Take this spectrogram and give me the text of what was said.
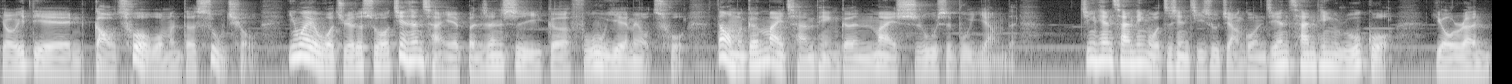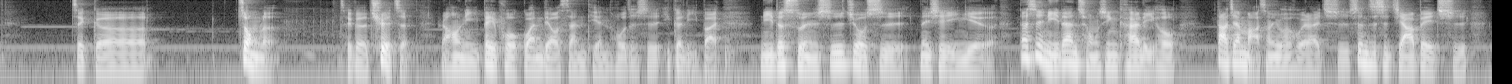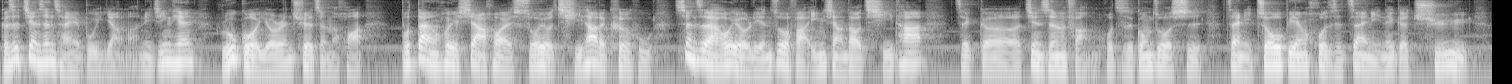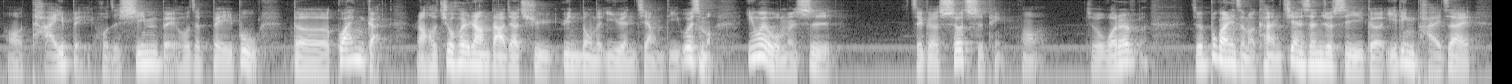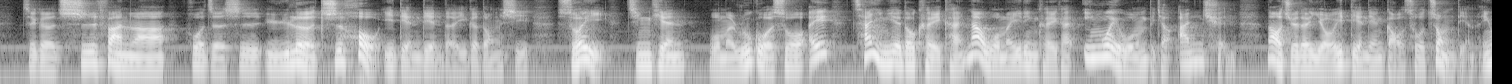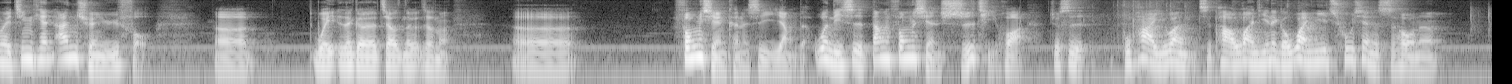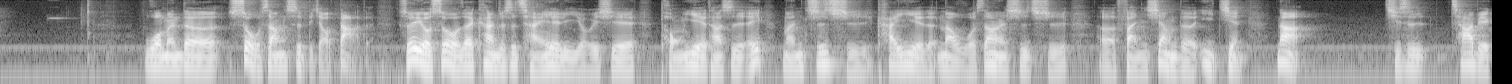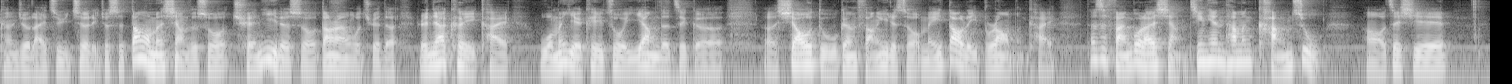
有一点搞错我们的诉求，因为我觉得说健身产业本身是一个服务业没有错，但我们跟卖产品跟卖食物是不一样的。今天餐厅我之前集数讲过，你今天餐厅如果有人这个中了这个确诊，然后你被迫关掉三天或者是一个礼拜，你的损失就是那些营业额。但是你一旦重新开了以后，大家马上又会回来吃，甚至是加倍吃。可是健身产业不一样嘛，你今天如果有人确诊的话，不但会吓坏所有其他的客户，甚至还会有连坐法影响到其他这个健身房或者是工作室，在你周边或者是在你那个区域哦，台北或者新北或者北部的观感，然后就会让大家去运动的意愿降低。为什么？因为我们是这个奢侈品哦，就 whatever。就不管你怎么看，健身就是一个一定排在这个吃饭啦，或者是娱乐之后一点点的一个东西。所以今天我们如果说，哎，餐饮业都可以开，那我们一定可以开，因为我们比较安全。那我觉得有一点点搞错重点了，因为今天安全与否，呃，为那个叫那个叫什么，呃，风险可能是一样的。问题是，当风险实体化，就是。不怕一万，只怕万一。那个万一出现的时候呢，我们的受伤是比较大的。所以有时候我在看，就是产业里有一些同业，他是诶蛮支持开业的。那我当然是持呃反向的意见。那其实差别可能就来自于这里，就是当我们想着说权益的时候，当然我觉得人家可以开，我们也可以做一样的这个呃消毒跟防疫的时候，没道理不让我们开。但是反过来想，今天他们扛住哦这些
